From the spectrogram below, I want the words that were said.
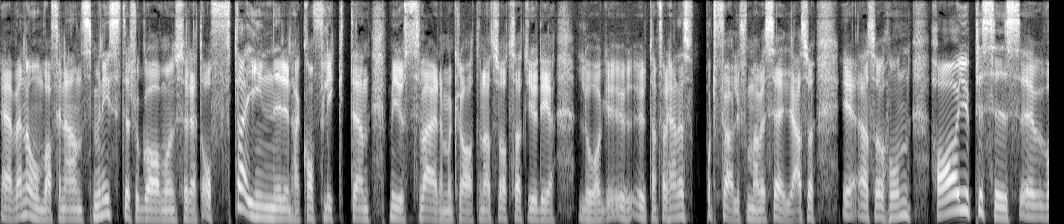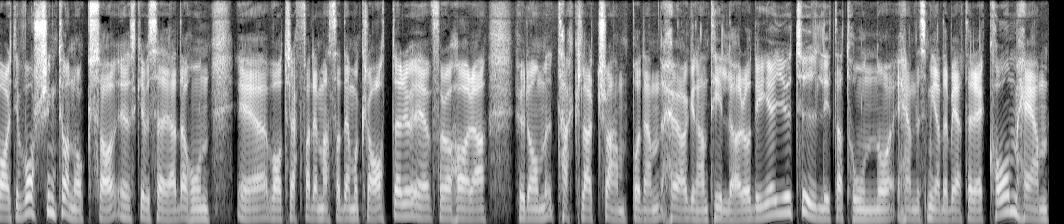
även när hon var finansminister så gav hon sig rätt ofta in i den här konflikten med just Sverigedemokraterna, trots att ju det låg utanför hennes portfölj får man väl säga. Alltså, eh, alltså hon har ju precis eh, varit i Washington också, ska vi säga, där hon var och träffade massa demokrater för att höra hur de tacklar Trump och den höger han tillhör. Och det är ju tydligt att hon och hennes medarbetare kom hem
